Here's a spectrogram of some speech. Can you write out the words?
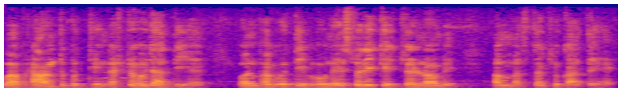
वह भ्रांत बुद्धि नष्ट हो जाती है, उन भगवती भुवनेश्वरी के चरणों में हम मस्तक झुकाते हैं।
